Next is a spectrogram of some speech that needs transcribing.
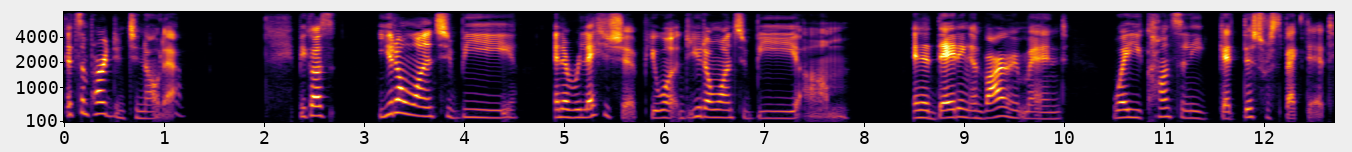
It's important to know that. Because you don't want to be in a relationship. You want you don't want to be um in a dating environment where you constantly get disrespected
